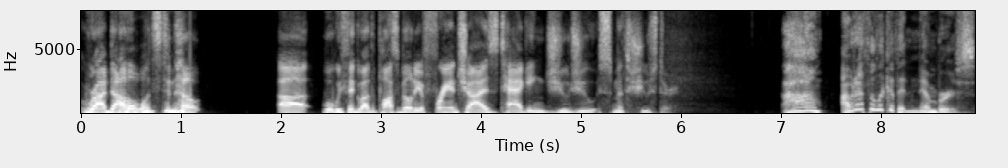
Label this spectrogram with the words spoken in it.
Rod Dollar wants to know uh, what we think about the possibility of franchise tagging Juju Smith Schuster. Um, I would have to look at the numbers.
